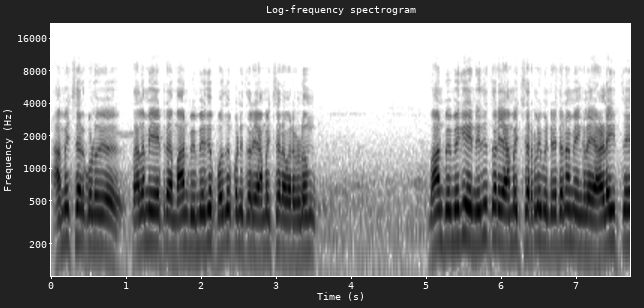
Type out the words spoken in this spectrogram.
அமைச்சர் குழு தலைமையேற்ற மாண்புமிகு பொதுப்பணித்துறை அமைச்சர் அவர்களும் மாண்புமிகு நிதித்துறை அமைச்சர்களும் இன்றைய தினம் எங்களை அழைத்து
